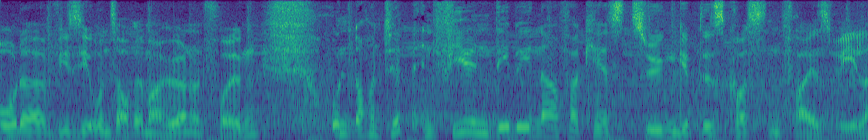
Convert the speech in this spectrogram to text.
oder wie Sie uns auch immer hören und folgen. Und noch ein Tipp, in vielen DB-Nahverkehrszügen gibt es kostenfreies WLAN.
